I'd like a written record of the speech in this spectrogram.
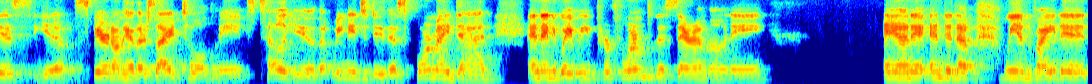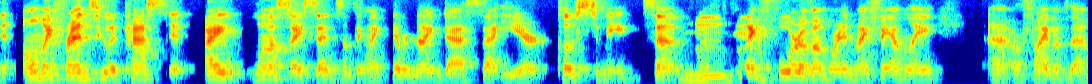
this you know spirit on the other side told me to tell you that we need to do this for my dad. And anyway we performed the ceremony and it ended up we invited all my friends who had passed it i lost i said something like there were nine deaths that year close to me. So Mhm. like four of them were in my family uh, or five of them.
